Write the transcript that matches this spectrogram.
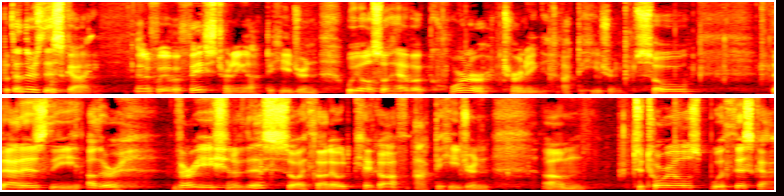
But then there's this guy. And if we have a face-turning octahedron, we also have a corner-turning octahedron. So that is the other variation of this. So I thought I would kick off octahedron um, tutorials with this guy.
